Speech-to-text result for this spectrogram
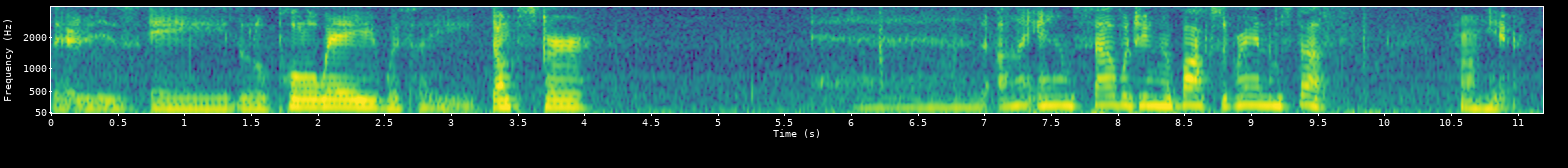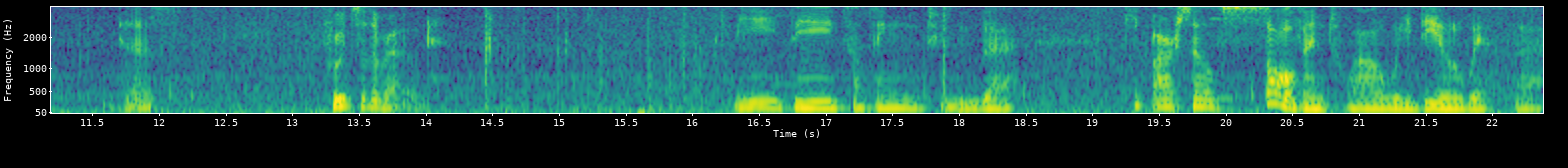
There is a little pull-away with a dumpster. And I am salvaging a box of random stuff from here. Because fruits of the road. We need something to uh, keep ourselves solvent while we deal with uh,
